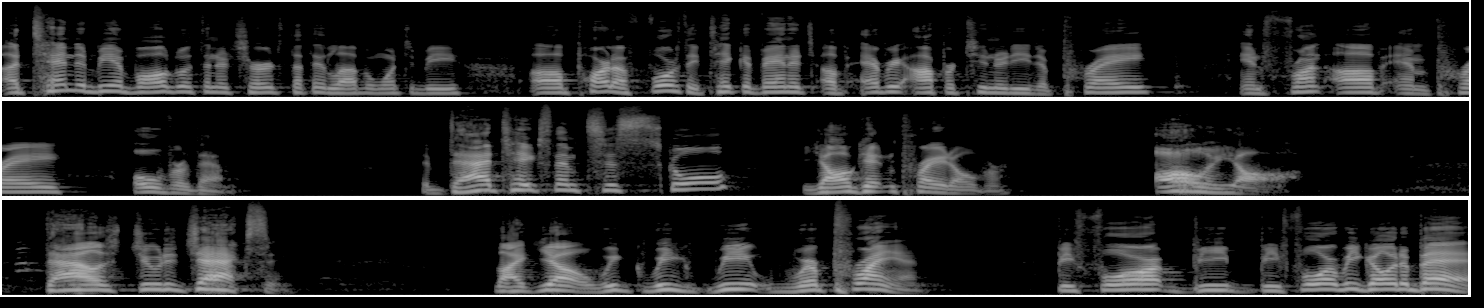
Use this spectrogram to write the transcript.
attend and be involved within a church that they love and want to be a part of. Fourthly, take advantage of every opportunity to pray in front of and pray over them. If dad takes them to school, y'all getting prayed over. All of y'all. Dallas, Judah Jackson. Like, yo, we, we, we, we're praying before, be, before we go to bed.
